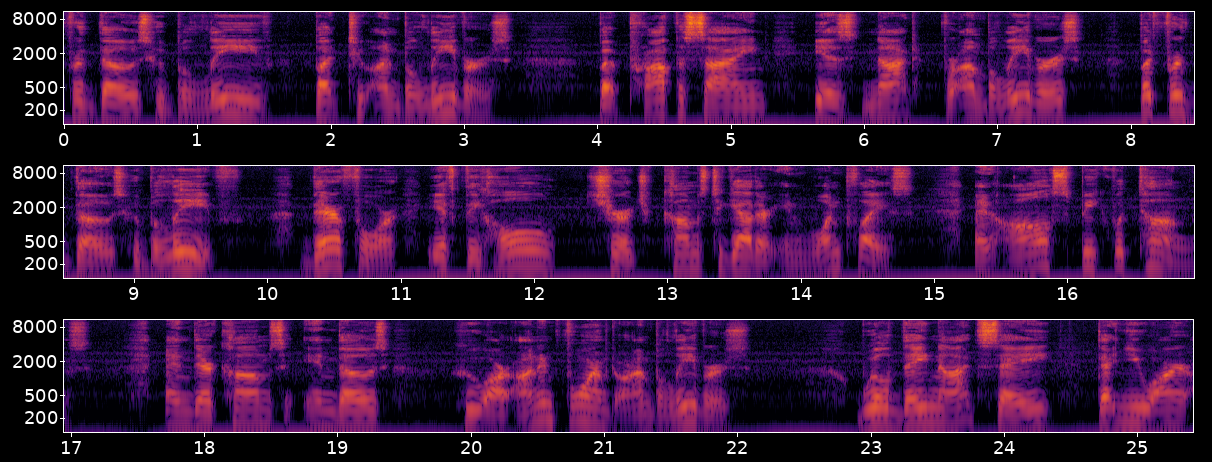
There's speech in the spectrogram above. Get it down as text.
for those who believe, but to unbelievers. But prophesying is not for unbelievers, but for those who believe. Therefore, if the whole church comes together in one place, and all speak with tongues, and there comes in those who are uninformed or unbelievers, will they not say that you are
